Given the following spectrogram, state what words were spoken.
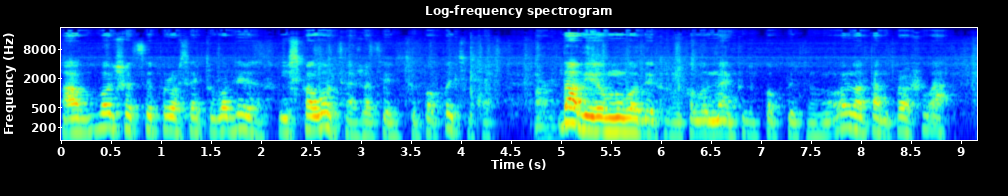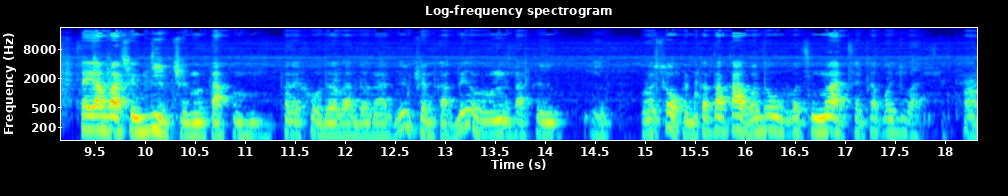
А більше це просять води із колодця, що це, це попити. Дав йому води колоненьку попити. Вона там пройшла. Це я бачив дівчину так м, переходила до нас. Дівчинка била, вона так і, і високенька, така годов 18 або 20. Ага.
